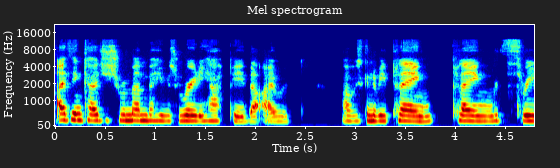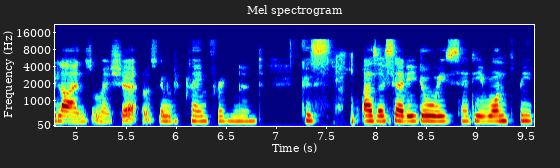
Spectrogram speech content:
I think I just remember he was really happy that I would, I was going to be playing, playing with three lions on my shirt. I was going to be playing for England because, as I said, he'd always said he wanted me,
